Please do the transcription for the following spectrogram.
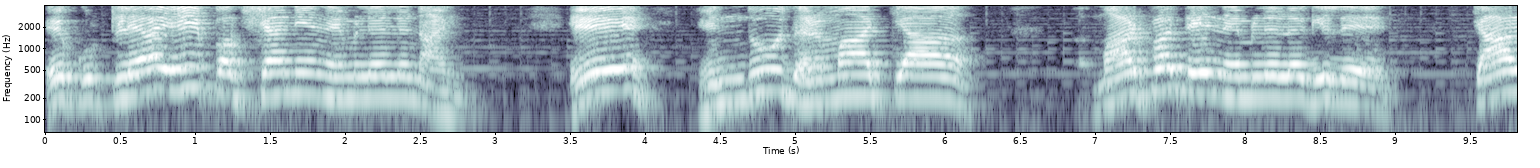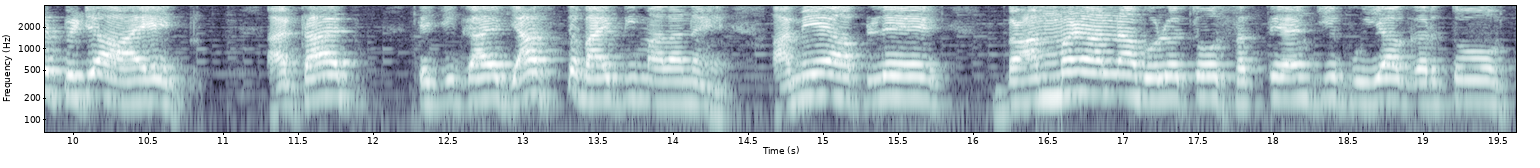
हे कुठल्याही पक्षाने नेमलेले नाही हे हिंदू धर्माच्या मार्फत हे नेमलेले गेले चार पीठं आहेत. अर्थात त्याची काय जास्त माहिती मला नाही. आम्ही आपले ब्राह्मणांना बोलवतो सत्यांची पूजा करतो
